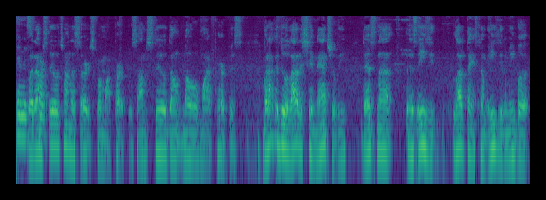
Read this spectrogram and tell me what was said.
And it's but I'm still trying to search for my purpose. I'm still don't know my purpose, but I could do a lot of shit naturally. That's not. That's easy. A lot of things come easy to me, but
